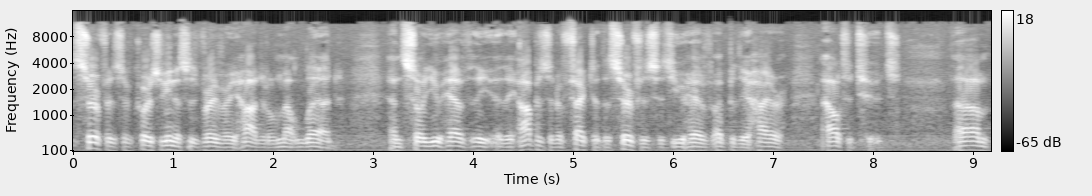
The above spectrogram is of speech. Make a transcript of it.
surface, of course, Venus is very, very hot. It'll melt lead. And so you have the, the opposite effect at the surface as you have up at the higher altitudes. Um,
